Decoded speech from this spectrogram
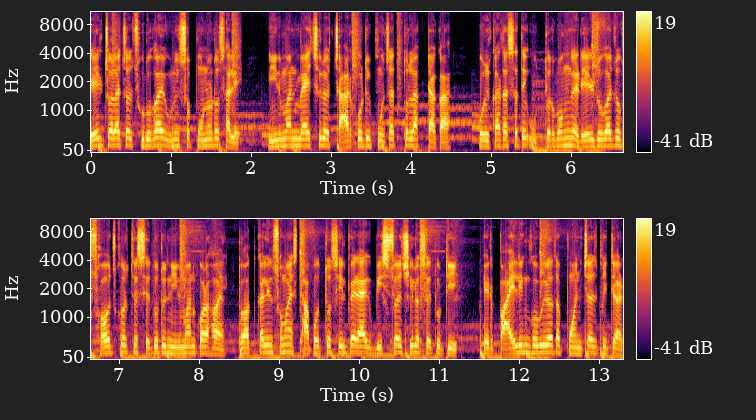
রেল চলাচল শুরু হয় উনিশশো পনেরো সালে। নির্মাণ ব্যয় ছিল চার কোটি পঁচাত্তর লাখ টাকা। কলকাতার সাথে উত্তরবঙ্গে রেল যোগাযোগ সহজ করতে সেতুটি নির্মাণ করা হয়। তৎকালীন সময়ে স্থাপত্য শিল্পের এক বিস্ময় ছিল সেতুটি। এর পাইলিং গভীরতা পঞ্চাশ মিটার,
